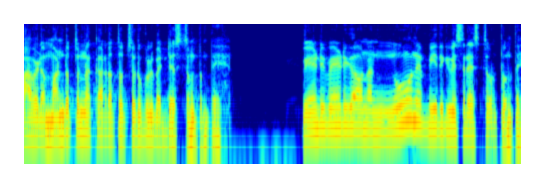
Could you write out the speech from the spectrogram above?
ఆవిడ మండుతున్న కర్రతో చురుకులు పెట్టేస్తుంటుంది వేడి వేడిగా ఉన్న నూనె మీదికి విసిరేస్తూ ఉంటుంది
